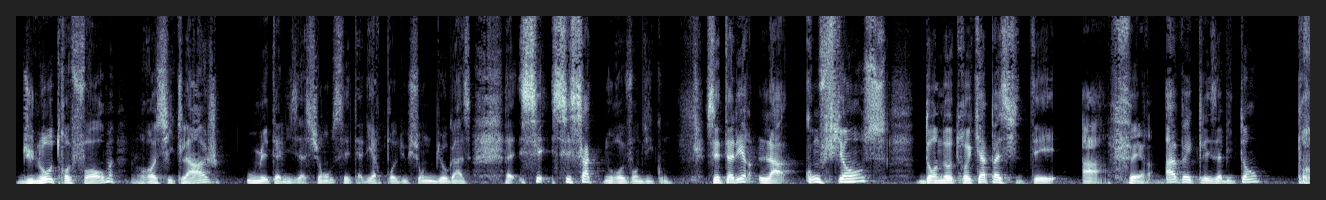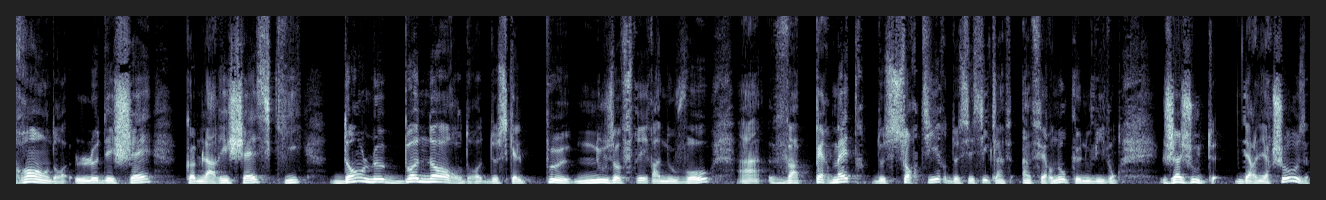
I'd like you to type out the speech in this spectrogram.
d'une autre forme, recyclage ou méthanisation, c'est-à-dire production de biogaz. Euh, c'est ça que nous revendiquons, c'est-à-dire la confiance dans notre capacité à faire avec les habitants prendre le déchet comme la richesse qui, dans le bon ordre de ce qu'elle peut nous offrir à nouveau, hein, va permettre de sortir de ces cycles inf- infernaux que nous vivons. J'ajoute, dernière chose,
